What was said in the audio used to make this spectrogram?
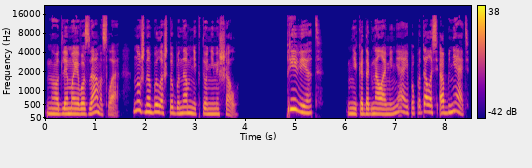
но для моего замысла нужно было, чтобы нам никто не мешал. «Привет». Ника догнала меня и попыталась обнять,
